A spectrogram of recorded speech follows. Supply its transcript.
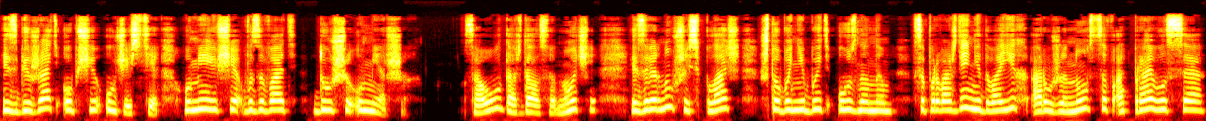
избежать общей участи, умеющая вызывать души умерших. Саул дождался ночи и, завернувшись в плащ, чтобы не быть узнанным, в сопровождении двоих оруженосцев отправился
